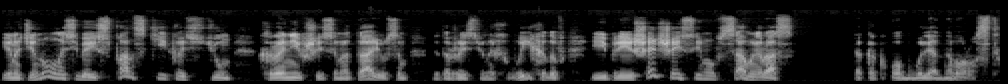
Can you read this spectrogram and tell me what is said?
и натянул на себя испанский костюм, хранившийся нотариусом для торжественных выходов и пришедшийся ему в самый раз, так как оба были одного роста.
